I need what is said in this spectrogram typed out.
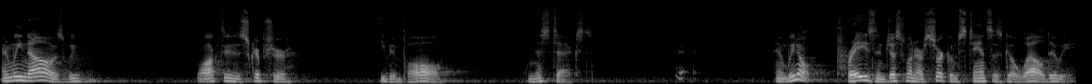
And we know as we've walked through the scripture, even Paul in this text, eh, and we don't praise him just when our circumstances go well, do we?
